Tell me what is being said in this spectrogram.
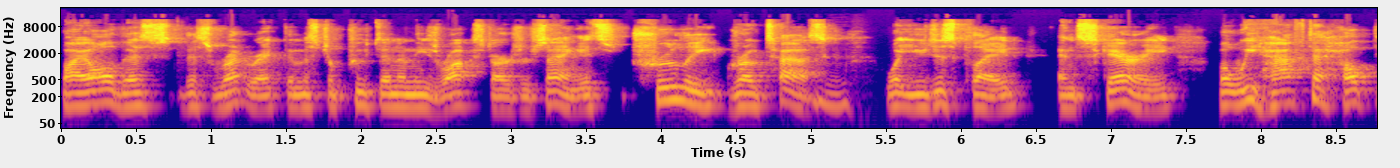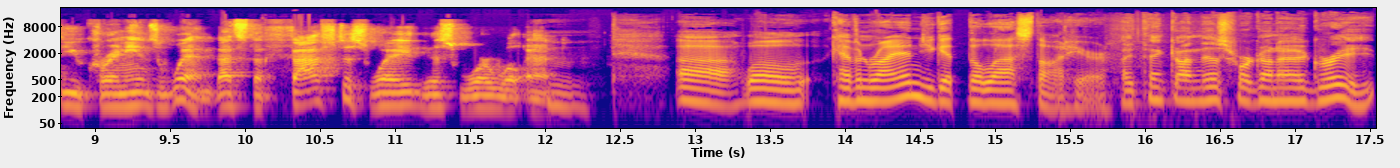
by all this this rhetoric that Mr. Putin and these rock stars are saying. It's truly grotesque mm. what you just played and scary but we have to help the Ukrainians win. That's the fastest way this war will end. Mm. Uh, well, Kevin Ryan, you get the last thought here. I think on this we're going to agree.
